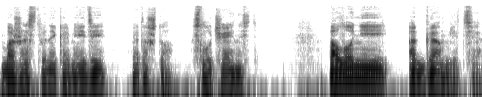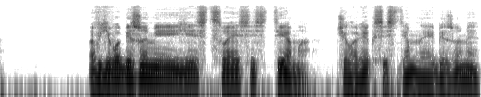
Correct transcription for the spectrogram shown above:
божественной комедии? Это что, случайность? Полоний о Гамлете. В его безумии есть своя система — Человек — системное безумие?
